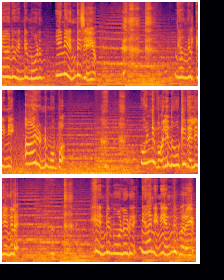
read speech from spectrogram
ഞാനും എന്റെ മോളും ഇനി എന്ത് ചെയ്യും? ഞങ്ങൾക്കിനി ആരുണ്ട് മൂപ്പ? പൊന്നു പോലെ നോക്കിയതല്ലേ ഞങ്ങളെ? എന്റെ മോളോട് ഞാൻ ഇനി എന്ത് പറയും?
